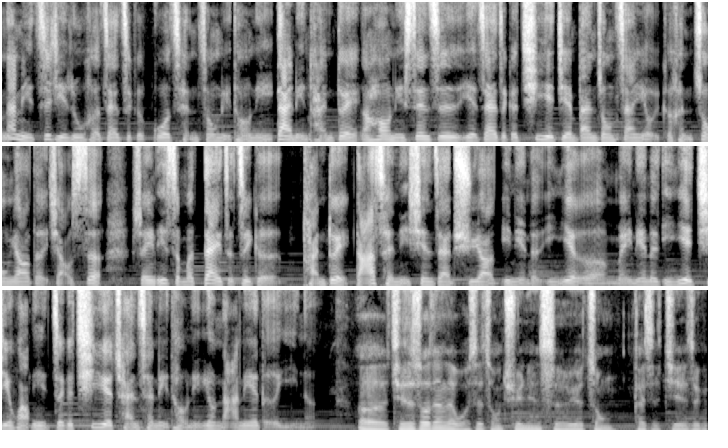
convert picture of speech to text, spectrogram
那你自己如何在这个过程中里头，你带领团队，然后你甚至也在这个企业接班中占有一个很重要的角色。所以，你怎么带着这个？团队达成你现在需要一年的营业额，每年的营业计划，你这个企业传承里头，你又拿捏得宜呢？呃，其实说真的，我是从去年十二月中开始接这个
